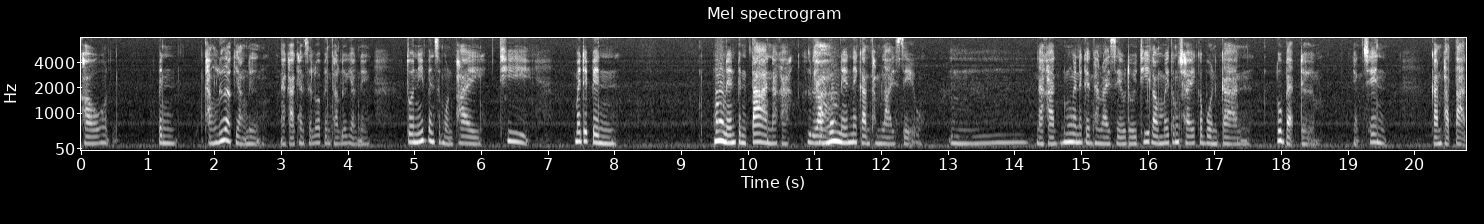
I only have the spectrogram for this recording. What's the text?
เขาเป็นทางเลือกอย่างหนึ่งนะคะแคนเซอร์เป็นทางเลือกอย่างหนึ่ง ตัวนี้เป็นสมุนไพรที่ไม่ได้เป็นมุ่งเน้นเป็นต้านนะคะ คือเราค่ะมุ่งเน้นในการทำลายเซลล์อืม นะคะมุ่งเน้นในการทำลายเซลล์โดยที่เราไม่ต้องใช้กระบวนการรูปแบบเดิม อย่างเช่น การผ่าตัด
